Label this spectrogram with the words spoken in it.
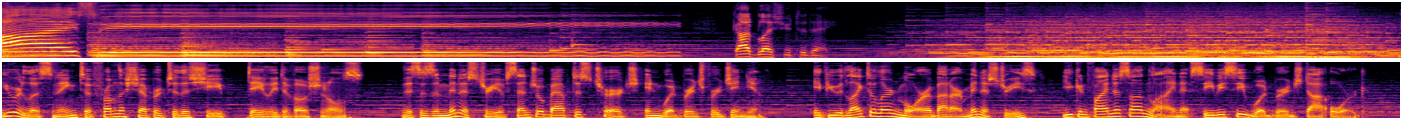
I see. God bless you today. You are listening to From the Shepherd to the Sheep Daily Devotionals. This is a ministry of Central Baptist Church in Woodbridge, Virginia. If you would like to learn more about our ministries, you can find us online at cbcwoodbridge.org.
